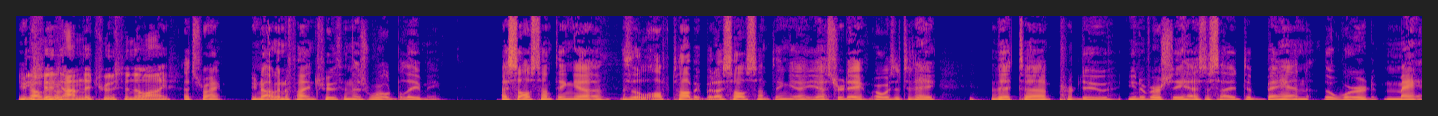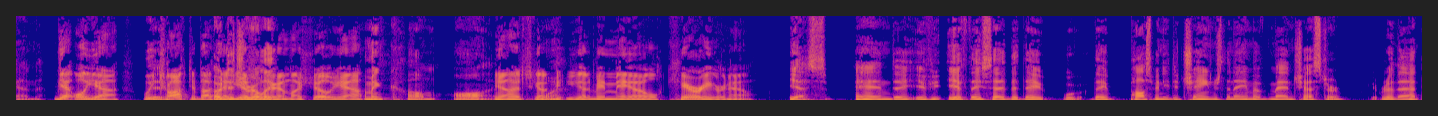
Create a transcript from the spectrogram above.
You're he says, gonna, I'm the truth and the life. That's right. You're not going to find truth in this world, believe me. I saw something, uh, this is a little off topic, but I saw something uh, yesterday, or was it today, that uh, Purdue University has decided to ban the word man. Yeah, well, yeah. We It- talked about Oh, that did you really? on my show, yeah. I mean, come on. Yeah, it's got Wow. to be, you got to be a male carrier now. Yes, and uh, if you, if they said that they they possibly need to change the name of Manchester, get rid of that.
